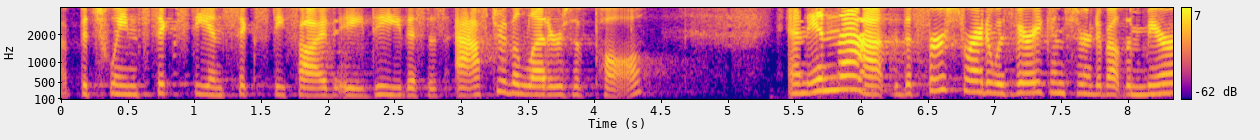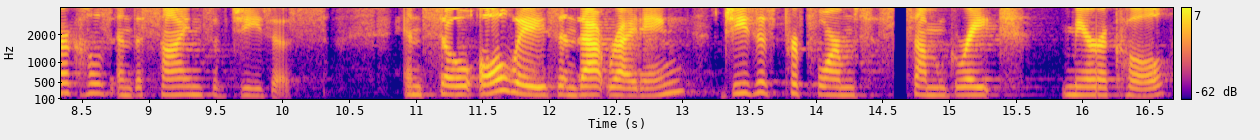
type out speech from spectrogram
uh, between 60 and 65 AD. This is after the letters of Paul. And in that, the first writer was very concerned about the miracles and the signs of Jesus. And so, always in that writing, Jesus performs some great miracle,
